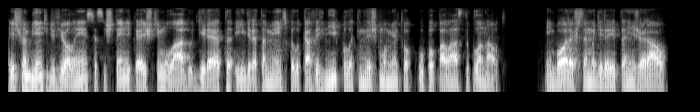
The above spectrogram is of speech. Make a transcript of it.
Este ambiente de violência sistêmica é estimulado direta e indiretamente pelo cavernícola que neste momento ocupa o Palácio do Planalto. Embora a extrema-direita em geral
